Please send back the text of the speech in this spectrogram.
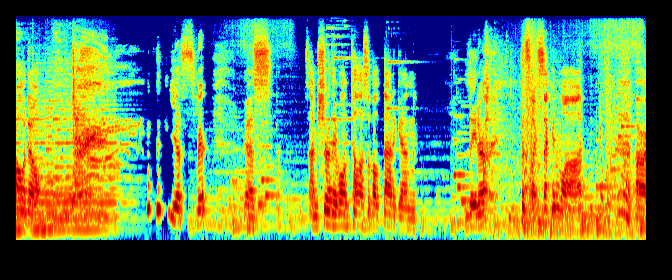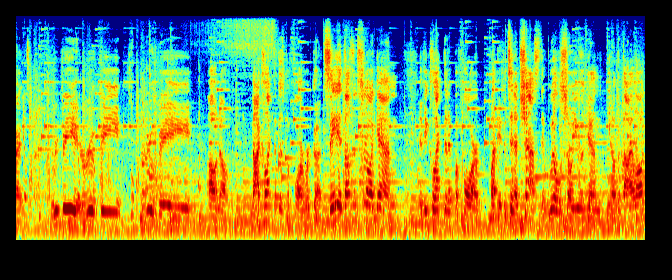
Oh no. yes. Yes. I'm sure they won't tell us about that again later on. it's my second one. Alright. Rupee, rupee, rupee. Oh no. No, I collected this before. We're good. See, it doesn't show again if you collected it before, but if it's in a chest, it will show you again, you know, the dialogue.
